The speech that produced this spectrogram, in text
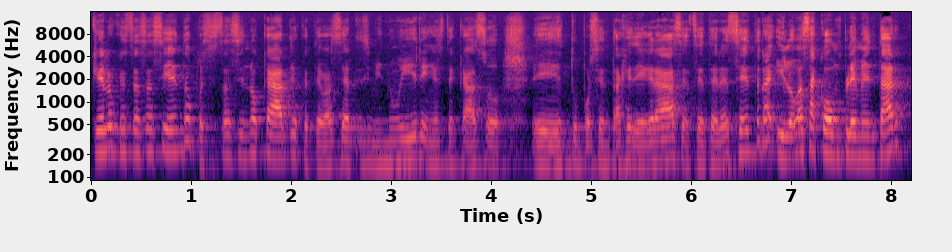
¿Qué es lo que estás haciendo? Pues estás haciendo cardio que te va a hacer disminuir, en este caso, eh, tu porcentaje de grasa, etcétera, etcétera, y lo vas a complementar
